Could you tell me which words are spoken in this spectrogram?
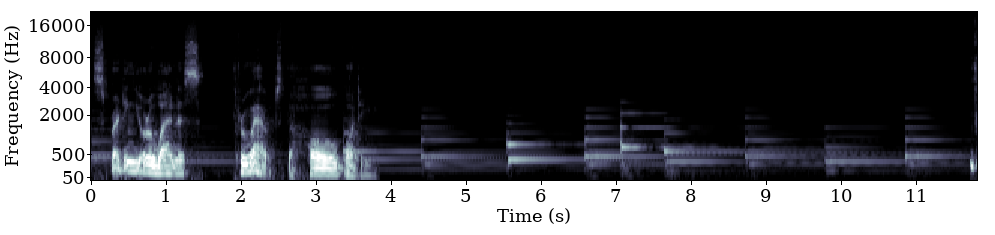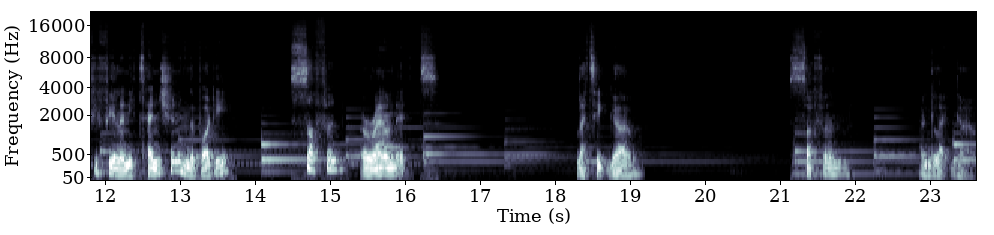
spreading your awareness throughout the whole body. If you feel any tension in the body, soften around it. Let it go. Soften and let go.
